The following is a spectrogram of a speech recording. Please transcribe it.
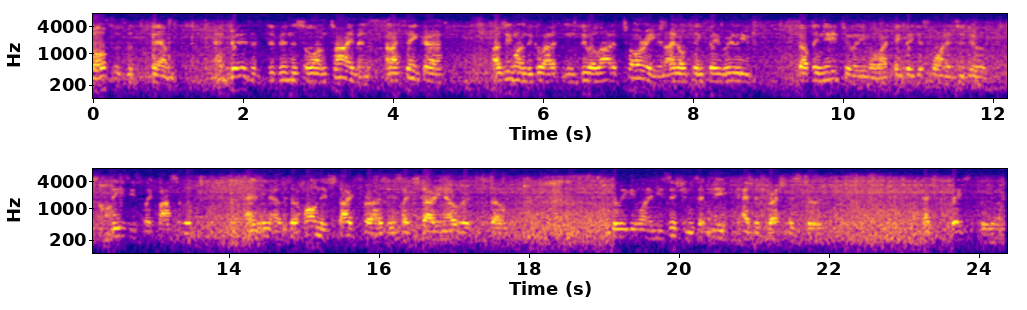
both of them, had been in the, business a long time, and, and I think uh, Ozzy wanted to go out and do a lot of touring, and I don't think they really felt they needed to anymore. I think they just wanted to do it the easiest way possible. And, you know, it was a whole new start for us. It's like starting over. So, I believe he wanted musicians that need, had the freshness to it. That's basically what.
